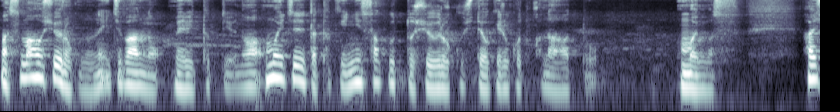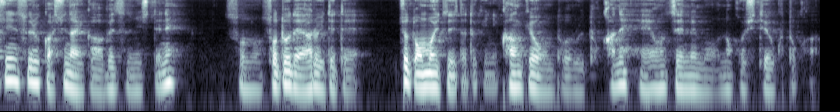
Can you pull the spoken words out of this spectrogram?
まあ、スマホ収録のね、一番のメリットっていうのは、思いついた時にサクッと収録しておけることかなと思います。配信するかしないかは別にしてね、その、外で歩いてて、ちょっと思いついた時に環境音取るとかね、音声メモを残しておくとか、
